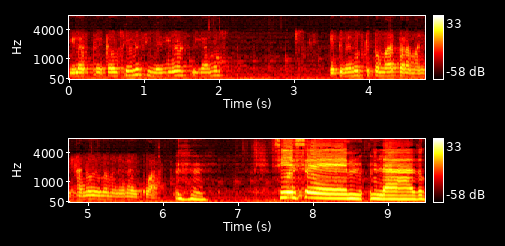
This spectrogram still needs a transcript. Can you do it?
y las precauciones y medidas, digamos, que tenemos que tomar para manejarlo de una manera adecuada. Sí, es eh, la,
